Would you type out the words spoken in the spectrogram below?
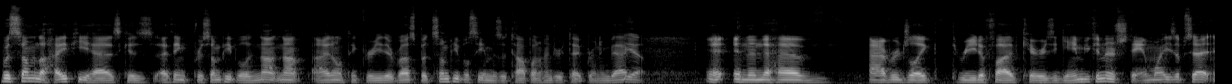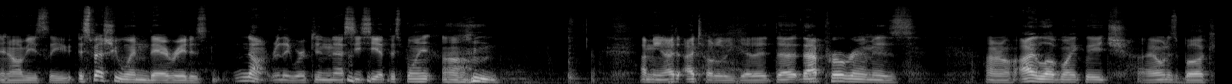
with some of the hype he has, because I think for some people, not not I don't think for either of us, but some people see him as a top 100 type running back. Yeah. And, and then to have average like three to five carries a game, you can understand why he's upset. And obviously, especially when the air raid is not really working in the SEC at this point. Um, I mean, I, I totally get it. That that program is, I don't know. I love Mike Leach. I own his book,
